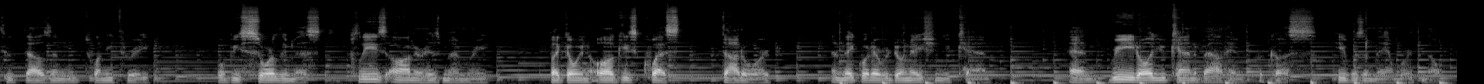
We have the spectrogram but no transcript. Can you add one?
2023, will be sorely missed. Please honor his memory by going to augiesquest.org and make whatever donation you can and read all you can about him because he was a man worth knowing.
